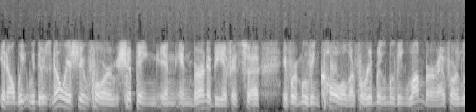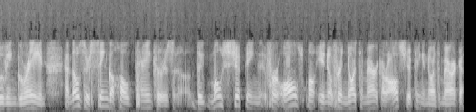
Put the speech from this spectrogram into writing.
you know, we, we, there's no issue for shipping in in Burnaby if it's uh, if we're moving coal or if we're moving lumber, or if we're moving grain, and those are single hull tankers. Uh, the most shipping for all, you know, for North America, or all shipping in North America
